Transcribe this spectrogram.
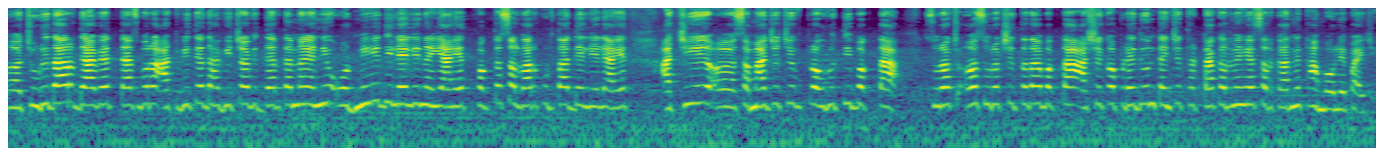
चुडीदार द्यावेत. त्याचबरोबर आठवी ते दहावीच्या विद्यार्थ्यांना यांनी ओढणीही दिलेली नाही आहेत. फक्त सलवार कुर्ता दिलेले आहेत. आजची समाजाची प्रवृत्ती बघता सुरक्ष असुरक्षितता बघता असे कपडे देऊन त्यांची थट्टा करणे हे सरकारने थांबवले पाहिजे.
